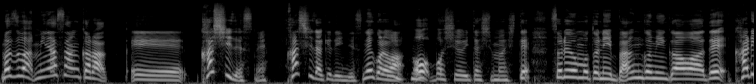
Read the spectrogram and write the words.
まずは皆さんから、えー歌詞ですね。歌詞だけでいいんですねこれは。を募集いたしましてそれをもとに番組側で仮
